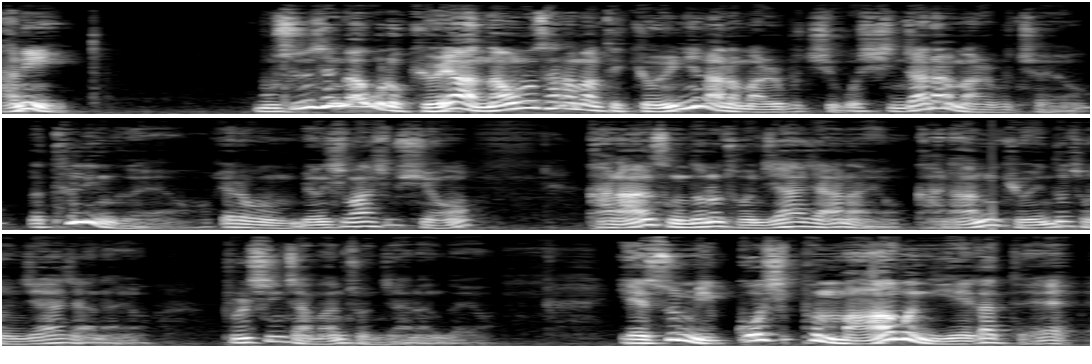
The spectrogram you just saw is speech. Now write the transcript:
아니, 무슨 생각으로 교회 안 나오는 사람한테 교인이라는 말을 붙이고 신자라는 말을 붙여요? 그 틀린 거예요. 여러분 명심하십시오. 가난한 성도는 존재하지 않아요. 가난한 교인도 존재하지 않아요. 불신자만 존재하는 거예요. 예수 믿고 싶은 마음은 이해가 돼.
